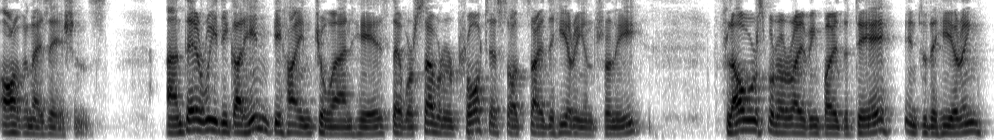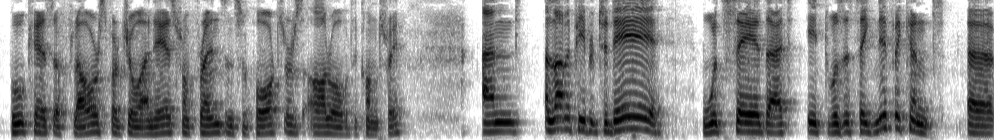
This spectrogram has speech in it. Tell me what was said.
organizations. And they really got in behind Joanne Hayes. There were several protests outside the hearing in Tralee. Flowers were arriving by the day into the hearing, bouquets of flowers for Joanne Hayes from friends and supporters all over the country. And a lot of people today would say that it was a significant uh,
